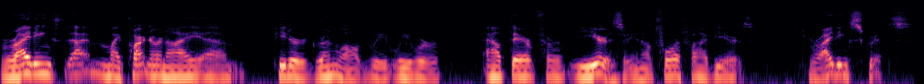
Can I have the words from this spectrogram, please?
writing. Uh, my partner and I, um, Peter Grunwald, we we were out there for years. You know, four or five years, writing scripts,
